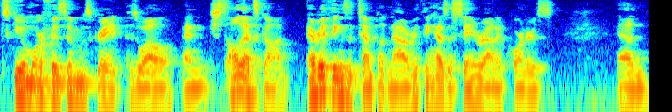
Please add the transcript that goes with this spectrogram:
skeuomorphism was great as well, and just all that's gone. Everything's a template now. Everything has the same rounded corners, and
